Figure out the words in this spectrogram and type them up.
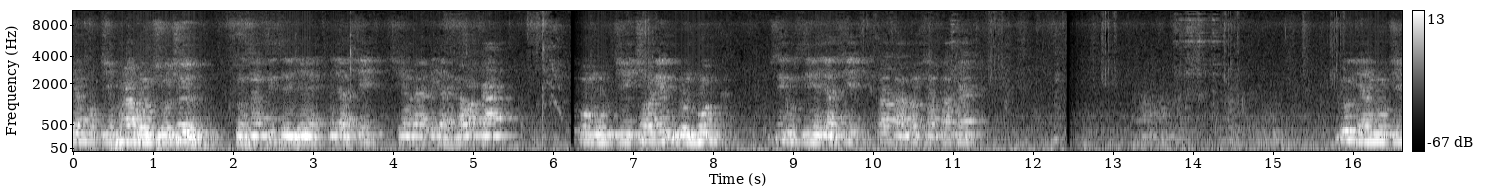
ยามูจีพระวงศ์ชูชื่อส่งสันติเสยยาชี เชียงรายใหญ่นวากา Pemuji Chorin Lumpur Si usia Yashi Tata Locha Tape Dunia Muji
